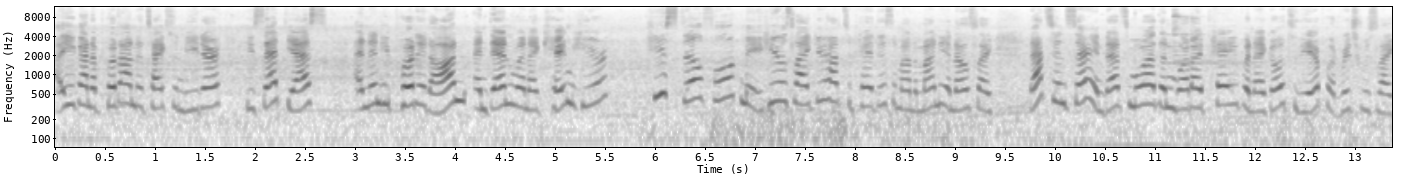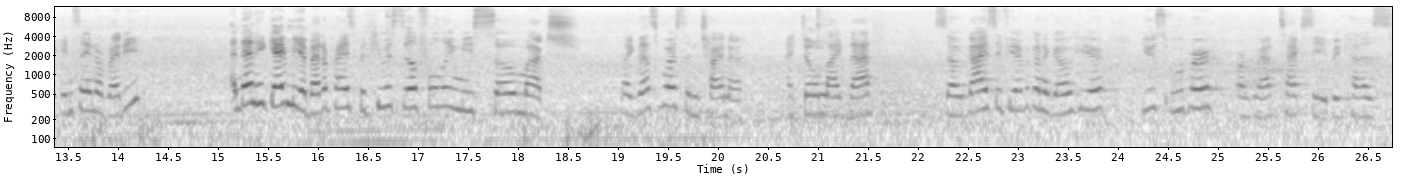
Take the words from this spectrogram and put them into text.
are you gonna put on the taxi meter? He said yes and then he put it on and then when I came here he still fooled me. He was like, you have to pay this amount of money. And I was like, that's insane. That's more than what I pay when I go to the airport, which was like insane already. And then he gave me a better price, but he was still fooling me so much. Like that's worse than China. I don't like that. So guys, if you're ever gonna go here, use Uber or grab taxi because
